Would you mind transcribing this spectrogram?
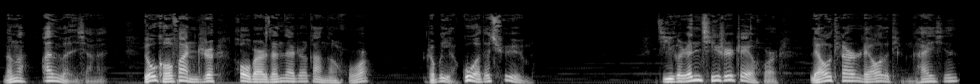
能啊安稳下来，有口饭吃，后边咱在这干干活，这不也过得去吗？几个人其实这会儿聊天聊得挺开心，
